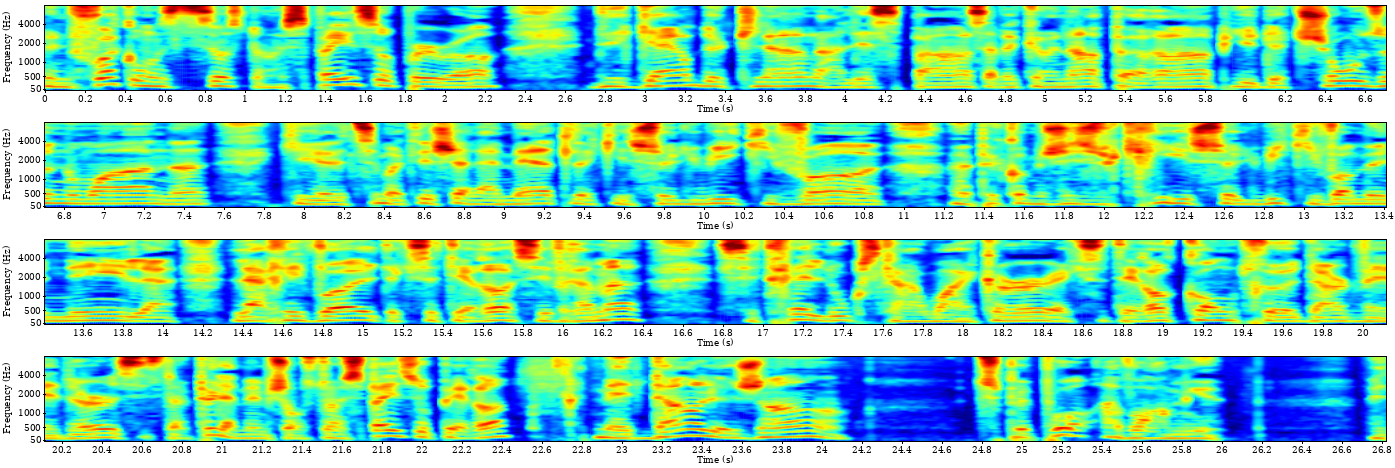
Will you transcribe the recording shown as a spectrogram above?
Une fois qu'on se dit ça, c'est un space opera, des guerres de clans dans l'espace avec un empereur, puis il y a The Chosen One, hein, qui est Timothée Chalamet, là, qui est celui qui va, euh, un peu comme Jésus-Christ, celui qui va mener la, la révolte, etc. C'est vraiment, c'est très Skywalker, etc., contre Darth Vader. C'est un peu la même chose. C'est un space opéra, mais dans le genre, tu peux pas avoir mieux. Mais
